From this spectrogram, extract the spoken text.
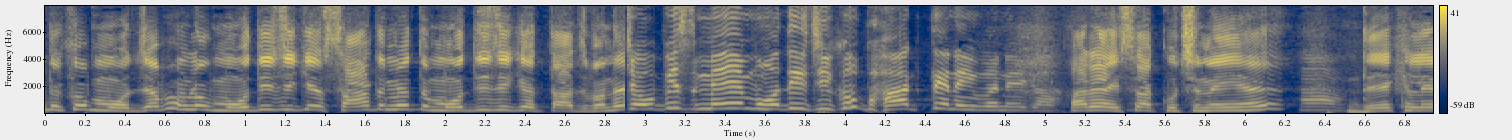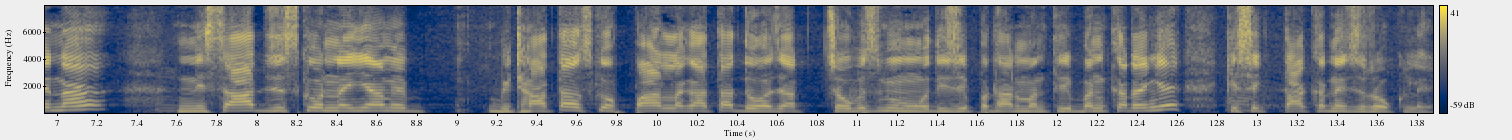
देखो जब हम लोग मोदी जी के साथ में तो मोदी जी के ताज बने। चौबीस में मोदी जी को भागते नहीं बनेगा। अरे ऐसा कुछ नहीं है। हाँ। देख लेना निषाद जिसको नैया में बिठाता उसको पार लगाता 2024 में मोदी जी प्रधानमंत्री बन करेंगे किसी ताकत ने जो रोक ले।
